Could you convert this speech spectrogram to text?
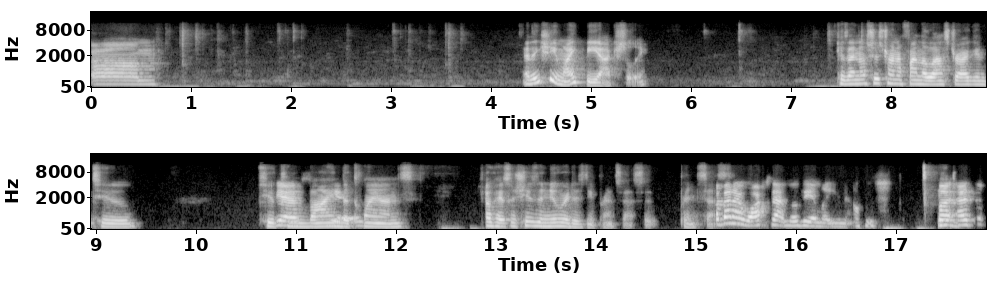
Um, I think she might be actually. Because I know she's trying to find the last dragon to to Yes, combine the clans. Okay, so she's a newer Disney princess. Uh, princess. how about I watch that movie and let you know? But as of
